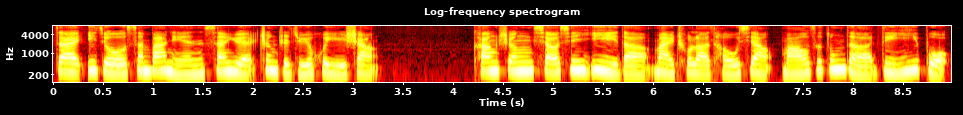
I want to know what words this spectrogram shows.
在一九三八年三月政治局会议上。康生小心翼翼地迈出了投向毛泽东的第一步。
